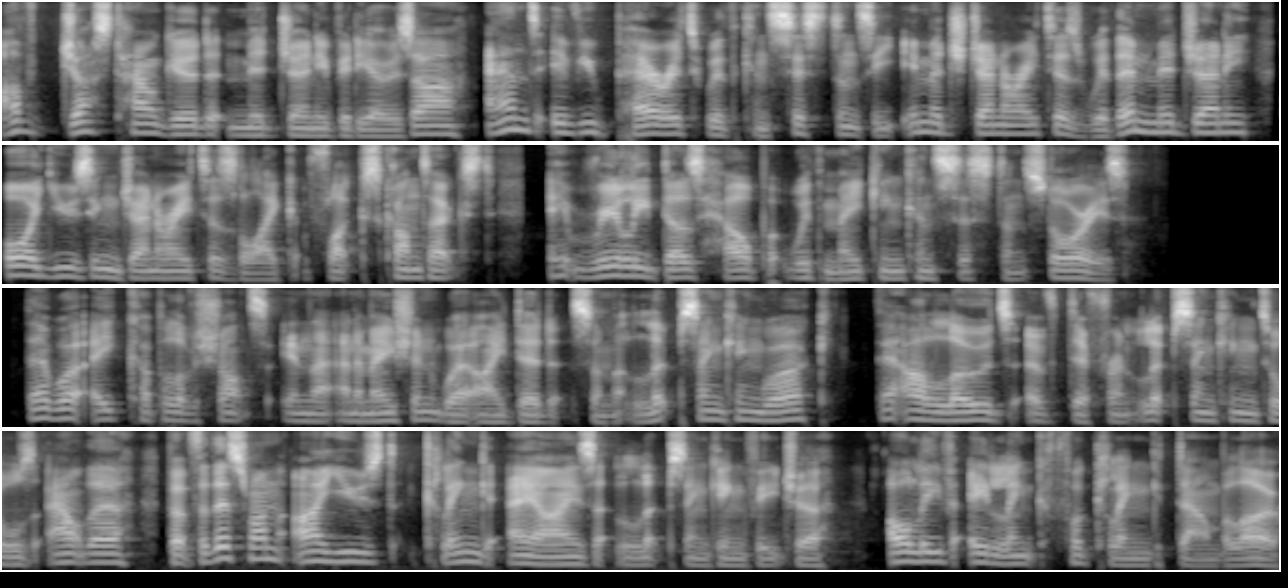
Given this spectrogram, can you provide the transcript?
of just how good Midjourney videos are, and if you pair it with consistency image generators within Midjourney, or using generators like Flux Kontext, it really does help with making consistent stories. There were a couple of shots in that animation where I did some lip syncing work, there are loads of different lip syncing tools out there, but for this one I used Kling AI's lip syncing feature. I'll leave a link for Kling down below.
